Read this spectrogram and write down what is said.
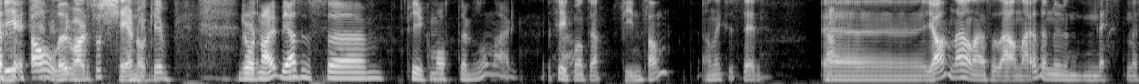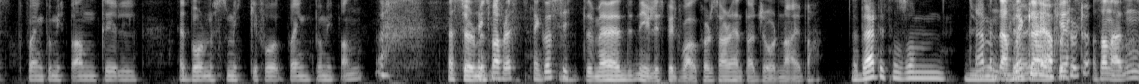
I alle Hva er det som skjer nå, Kim? Jordan Ibe, jeg syns 4,8 eller noe sånt er 4,8, ja. Fins han? Han eksisterer. Ja. uh, ja, nei, han, er, altså, han er jo den med nest mest poeng på midtbanen til et Bournemouth som ikke får poeng på midtbanen. Det er Sermon som har flest. Tenk å sitte med nylig spilt wildcard, så har du henta Jordan Ibe. Det er litt sånn som du Nei, men det er, Det er det er ikke jo ikke altså, han er den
